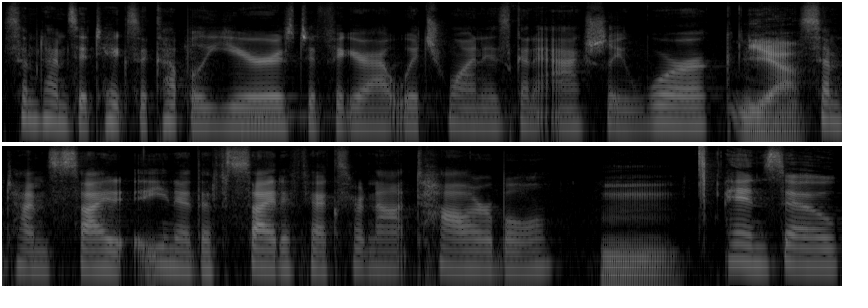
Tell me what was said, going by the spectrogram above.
Sometimes it takes a couple of years to figure out which one is going to actually work. Yeah. Sometimes side, you know, the side effects are not tolerable. And so,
